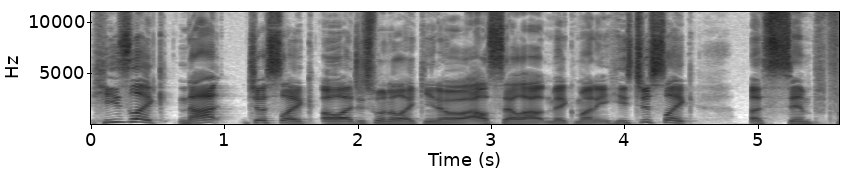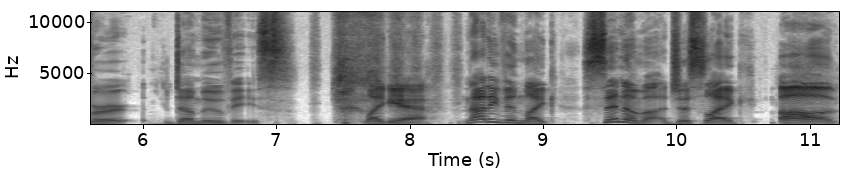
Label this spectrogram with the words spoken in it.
he's like not just like, oh, I just want to like, you know, I'll sell out and make money. He's just like a simp for the movies. Like Yeah. not even like cinema, just like, oh,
